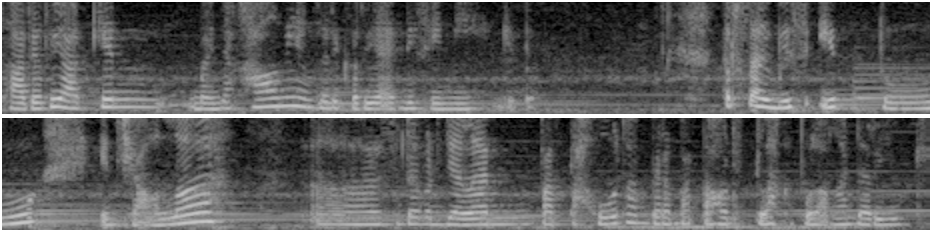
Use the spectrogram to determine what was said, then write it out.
saat itu yakin banyak hal nih yang bisa dikerjain di sini gitu. Terus habis itu insya Allah uh, sudah berjalan 4 tahun hampir 4 tahun setelah kepulangan dari UK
